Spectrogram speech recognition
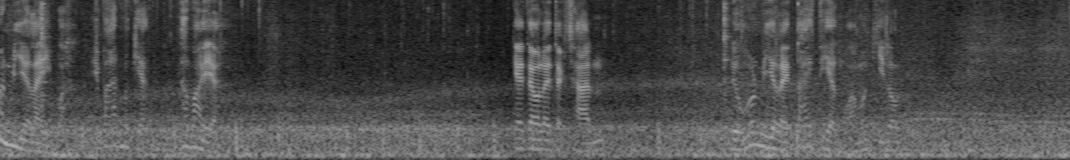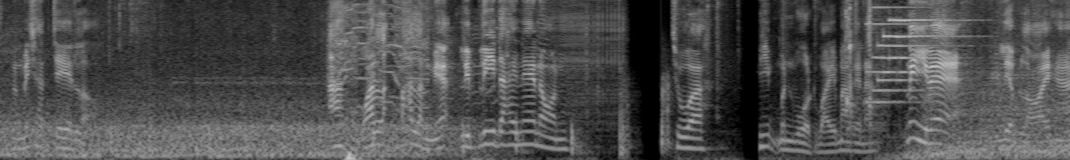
มันมีอะไรอีกวะไอ้บ้านเมื่อกี้ทำไมอะแกจะออะไรจากฉันหรือว่ามันมีอะไรใต้เตียงวะเมื่อกี้เรา มันไม่ชัดเจนเหรอ ผมว่าบ้านหลังเนี้ยลิบลี่ได้แน่นอน ชัวพี่มันโหวตไวมากเลยนะ นี่แน่เรียบร้อยฮะ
